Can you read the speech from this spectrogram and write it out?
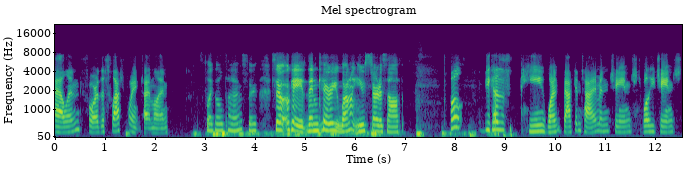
Allen for this Flashpoint timeline. It's like old times. So, so okay, then Carrie, why don't you start us off? Well, because he went back in time and changed. Well, he changed.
